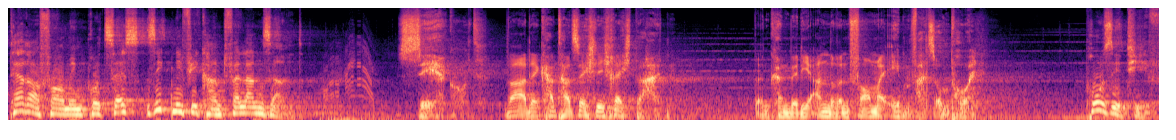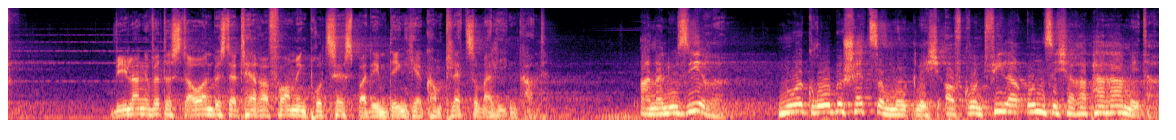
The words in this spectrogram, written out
Terraforming-Prozess signifikant verlangsamt. Sehr gut. Wadek hat tatsächlich recht behalten. Dann können wir die anderen Former ebenfalls umpolen. Positiv. Wie lange wird es dauern, bis der Terraforming-Prozess bei dem Ding hier komplett zum Erliegen kommt? Analysiere. Nur grobe Schätzung möglich aufgrund vieler unsicherer Parameter.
